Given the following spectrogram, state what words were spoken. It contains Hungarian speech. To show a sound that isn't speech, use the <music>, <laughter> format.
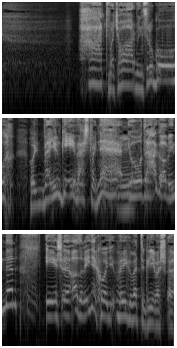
hát, vagy 30 rugó, hogy vegyünk évest, vagy ne, mm. jó, drága, minden. És az a lényeg, hogy végül vettünk egy éves uh,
